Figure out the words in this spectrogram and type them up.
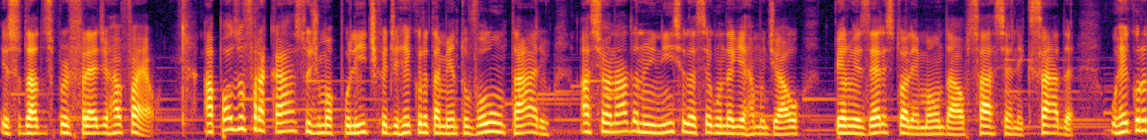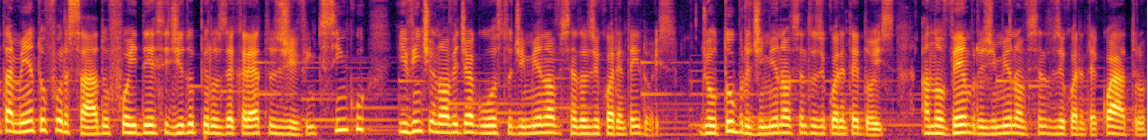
estudados por Fred Rafael. Após o fracasso de uma política de recrutamento voluntário acionada no início da Segunda Guerra Mundial pelo exército alemão da Alsácia anexada, o recrutamento forçado foi decidido pelos decretos de 25 e 29 de agosto de 1942. De outubro de 1942 a novembro de 1944,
